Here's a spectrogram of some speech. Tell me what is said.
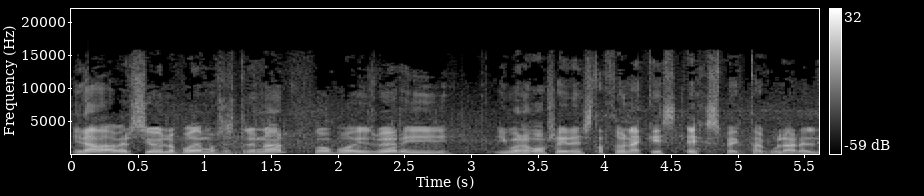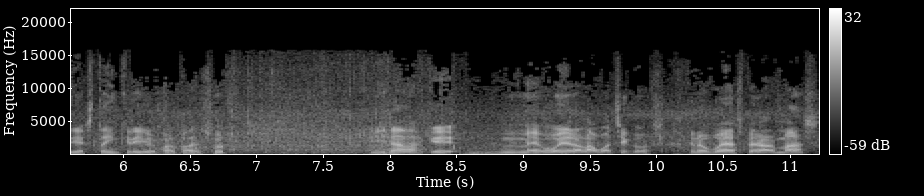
Y nada, a ver si hoy lo podemos estrenar, como podéis ver, y, y, bueno, vamos a ir en esta zona que es espectacular, el día está increíble para el Sur. Y nada, que me voy a ir al agua, chicos, que no voy a esperar más.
